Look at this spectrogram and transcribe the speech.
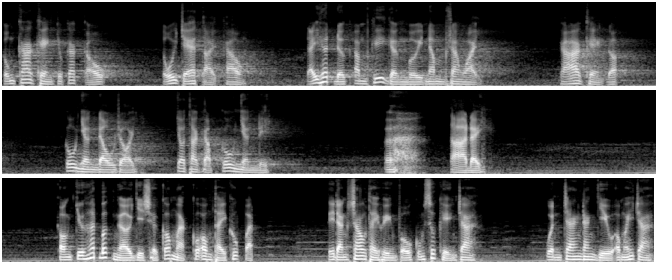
Cũng khá khen cho các cậu Tuổi trẻ tài cao Đẩy hết được âm khí gần 10 năm ra ngoài. Khá khen đó. Cô nhận đầu rồi Cho ta gặp cô nhận đi. À, Ta đây. Còn chưa hết bất ngờ vì sự có mặt của ông thầy Khúc Bạch Thì đằng sau thầy Huyền Vũ cũng xuất hiện ra. Quỳnh Trang đang dìu ông ấy ra.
